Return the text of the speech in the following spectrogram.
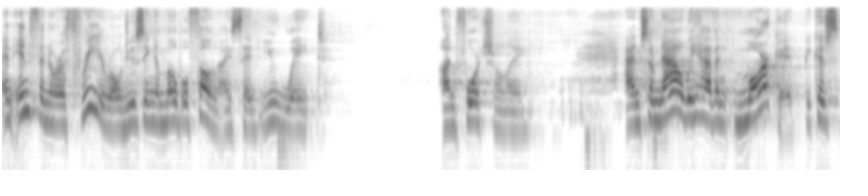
an infant or a three-year-old using a mobile phone? I said, you wait, unfortunately. And so now we have a market because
